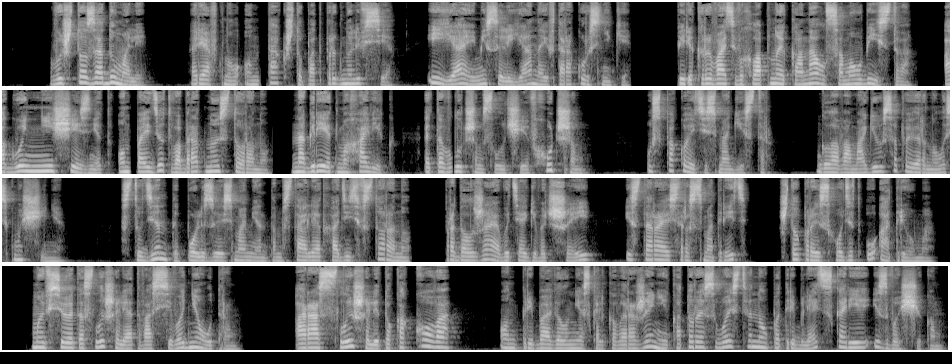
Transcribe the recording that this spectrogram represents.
«Вы что задумали?» — рявкнул он так, что подпрыгнули все — и я, и мисс Ильяна, и второкурсники. Перекрывать выхлопной канал – самоубийство. Огонь не исчезнет, он пойдет в обратную сторону, нагреет маховик. Это в лучшем случае, в худшем. Успокойтесь, магистр. Глава Магиуса повернулась к мужчине. Студенты, пользуясь моментом, стали отходить в сторону, продолжая вытягивать шеи и стараясь рассмотреть, что происходит у Атриума. «Мы все это слышали от вас сегодня утром. А раз слышали, то какого...» Он прибавил несколько выражений, которые свойственно употреблять скорее извозчикам.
